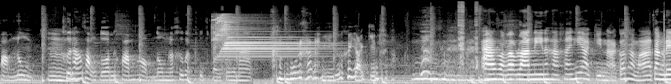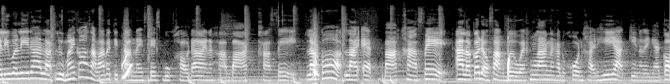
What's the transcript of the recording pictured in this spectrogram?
ความนุ่มมคือทั้งสองตัวมีความหอมนมแล้วคือแบบถูกใจเจ้มาก พูดขนาดนี้ก็คืออยากกิน อ่าสำหรับร้านนี้นะคะ ใครที่อยากกินนะก็สามารถสั่ง Delivery ได้ละหรือไม่ก็สามารถไปติดตามใน Facebook เขาได้นะคะ Bark Cafe แล้วก็ Line แอด Bark Cafe อะแล้วก็เดี๋ยวฝากเบอร์ไว้ข้างล่างนะคะทุกคน ใครที่อยากกินอะไรเงี้ยก็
